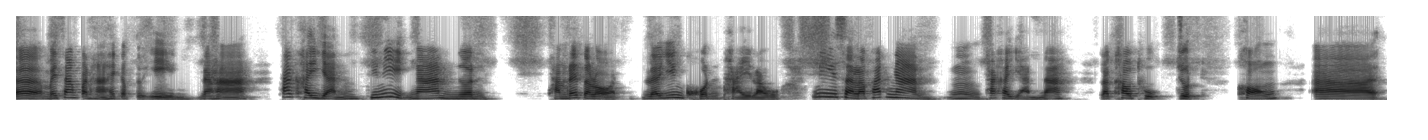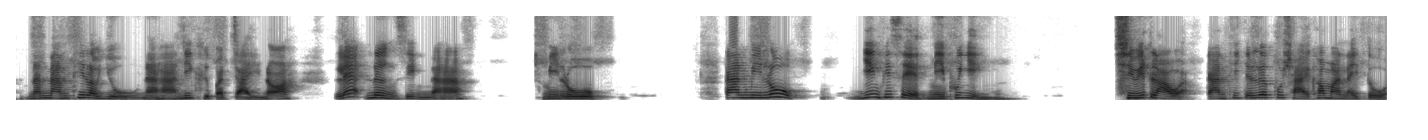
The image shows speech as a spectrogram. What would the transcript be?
เออไม่สร้างปัญหาให้กับตัวเองนะคะถ้าขยันที่นี่งานเงินทำได้ตลอด แล้วยิ่งคนไทยเรา มีสารพัดงาน อืมถ้าขยันนะ แล้วเข้าถูกจุดของอ่านั้นๆที่เราอยู่นะคะ นี่คือปัจจัยเนาะและหนึ่งสิ่งนะคะ มีลูก การมีลูกยิ่งพิเศษมีผู้หญิง ชีวิตเราอะ การที่จะเลือกผู้ชายเข้ามาในตัว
